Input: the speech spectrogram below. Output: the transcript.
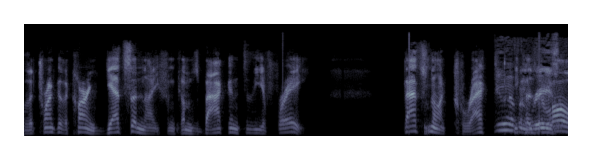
the trunk of the car and gets a knife and comes back into the affray. That's not correct You haven't because raised- they're all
